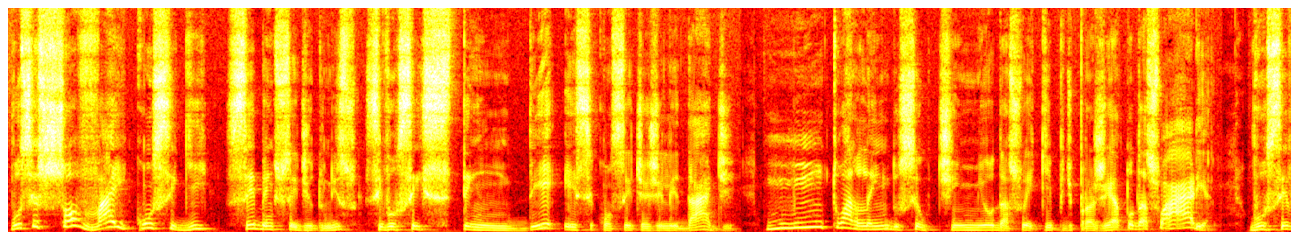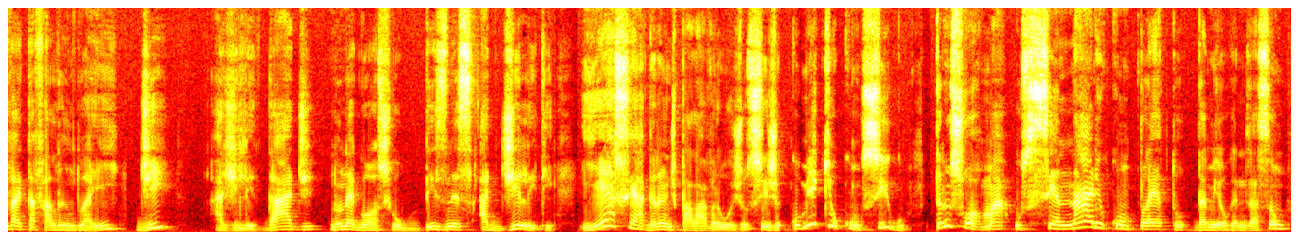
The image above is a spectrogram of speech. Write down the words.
você só vai conseguir ser bem sucedido nisso se você estender esse conceito de agilidade muito além do seu time ou da sua equipe de projeto ou da sua área. Você vai estar tá falando aí de agilidade no negócio, o business agility. E essa é a grande palavra hoje, ou seja, como é que eu consigo transformar o cenário completo da minha organização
